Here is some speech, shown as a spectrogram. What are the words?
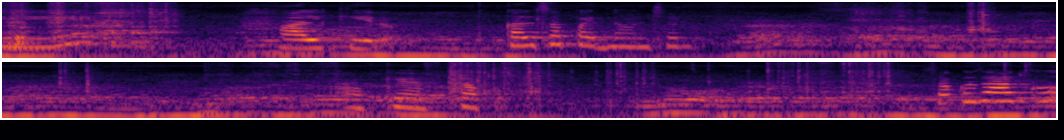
ಇಲ್ಲಿ ಹಾಲು ಕೀರು ಕಲ್ಸಪ್ಪ ಇದನ್ನ ಒಂಚೂರು. ಓಕೆ ಸಾಕು ಸಾಕು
